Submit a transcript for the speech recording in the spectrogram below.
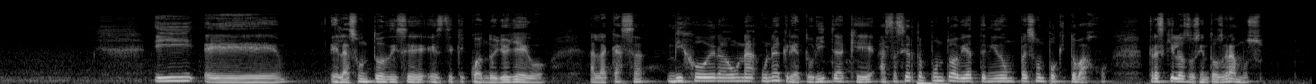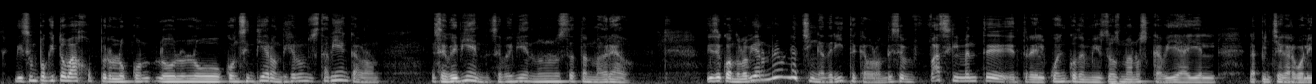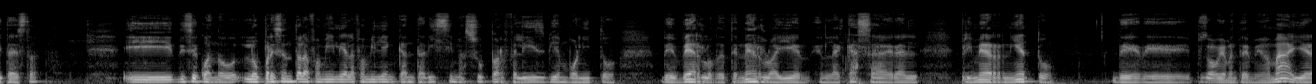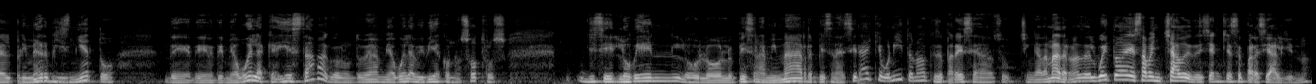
Y eh, el asunto, dice, es de que cuando yo llego a la casa, mi hijo era una, criaturita que hasta cierto punto había tenido un peso un poquito bajo, 3 kilos 200 gramos. Dice un poquito bajo, pero lo consintieron, dijeron, está bien, cabrón. Se ve bien, se ve bien, no, no está tan madreado. Dice, cuando lo vieron era una chingaderita, cabrón. Dice, fácilmente entre el cuenco de mis dos manos cabía ahí el, la pinche gargolita esta. Y dice, cuando lo presento a la familia, la familia encantadísima, súper feliz, bien bonito de verlo, de tenerlo ahí en, en, la casa. Era el primer nieto de, de, pues obviamente de mi mamá y era el primer bisnieto de, de, de mi abuela, que ahí estaba, cuando mi abuela vivía con nosotros dice, lo ven, lo, lo, empiezan a mimar, empiezan a decir, ay, qué bonito, ¿no? Que se parece a su chingada madre, ¿no? El güey todavía estaba hinchado y decían que ya se parecía a alguien, ¿no?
